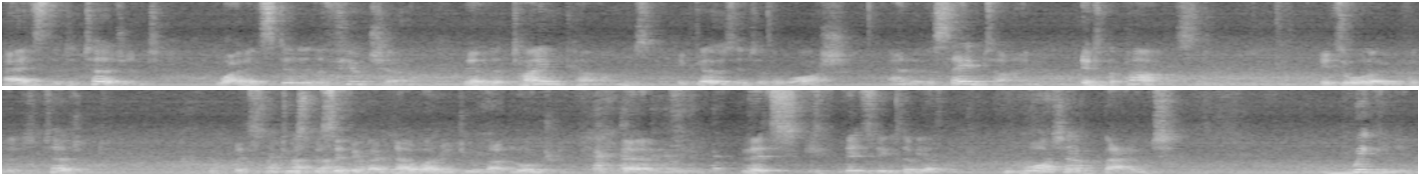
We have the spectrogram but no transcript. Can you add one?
adds the detergent while it's still in the future. Then the time comes, it goes into the wash, and at the same time, into the past. It's all over for the detergent. It's too specific. I've now worried you about laundry. Um, let's, let's think of something else. What about wiggliness?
